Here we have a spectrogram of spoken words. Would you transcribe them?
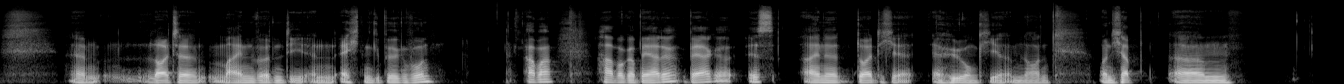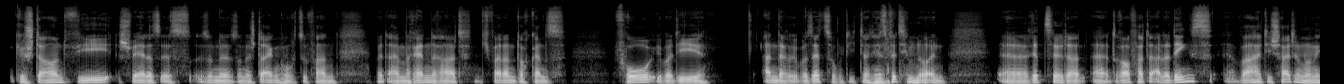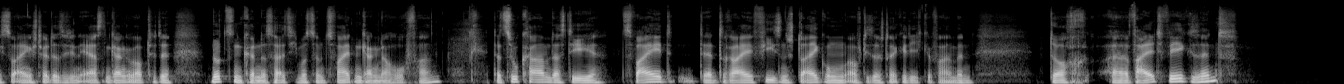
ähm, Leute meinen würden, die in echten Gebirgen wohnen. Aber Harburger Berge, Berge ist eine deutliche Erhöhung hier im Norden. Und ich habe ähm, gestaunt, wie schwer das ist, so eine, so eine Steigung hochzufahren mit einem Rennrad. Ich war dann doch ganz froh über die andere Übersetzung, die ich dann jetzt mit dem neuen äh, Ritzel da äh, drauf hatte. Allerdings war halt die Schaltung noch nicht so eingestellt, dass ich den ersten Gang überhaupt hätte nutzen können. Das heißt, ich musste im zweiten Gang da hochfahren. Dazu kam, dass die zwei der drei fiesen Steigungen auf dieser Strecke, die ich gefahren bin, doch äh, Waldweg sind.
